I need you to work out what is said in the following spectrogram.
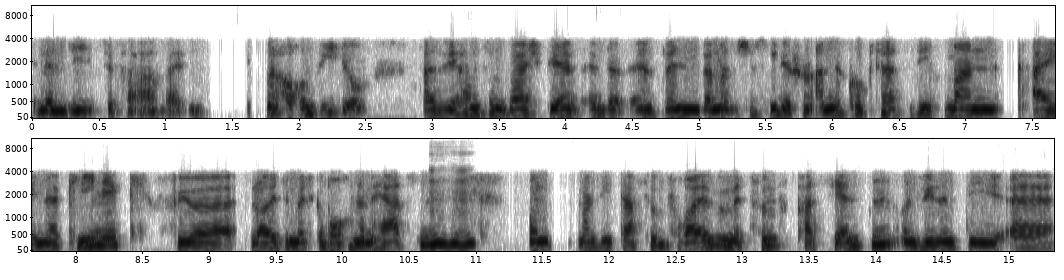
in einem Lied zu verarbeiten. sieht man auch im Video. Also wir haben zum Beispiel, äh, äh, wenn, wenn man sich das Video schon angeguckt hat, sieht man eine Klinik für Leute mit gebrochenem Herzen. Mhm. Und man sieht da fünf Räume mit fünf Patienten und wir sind die, äh,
